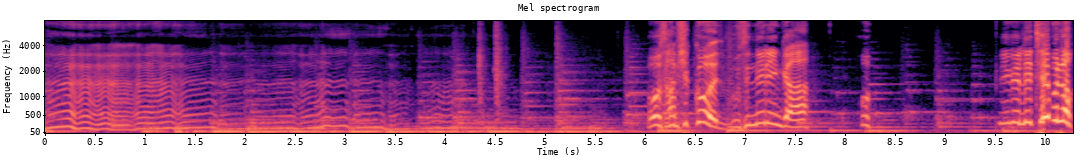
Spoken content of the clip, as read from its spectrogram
아. 어, 삼십군 무슨 일인가? 어, 이거 리트블럭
